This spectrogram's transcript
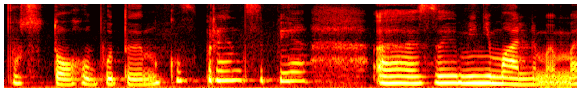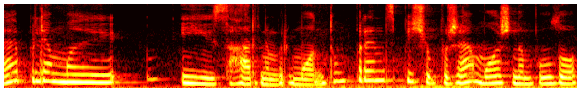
пустого будинку, в принципі, е, з мінімальними меблями і з гарним ремонтом, в принципі, щоб вже можна було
